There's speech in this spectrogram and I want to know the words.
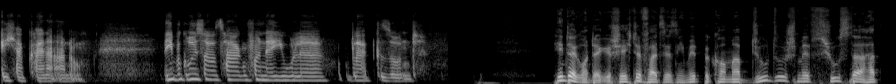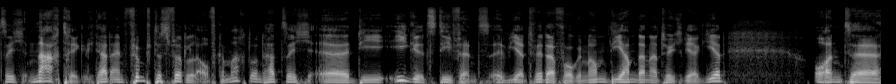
Ich habe keine Ahnung. Liebe Grüße aus Hagen von der Jule. Bleibt gesund. Hintergrund der Geschichte, falls ihr es nicht mitbekommen habt, Juju Smith-Schuster hat sich nachträglich, der hat ein fünftes Viertel aufgemacht und hat sich äh, die Eagles Defense äh, via Twitter vorgenommen. Die haben dann natürlich reagiert und äh,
